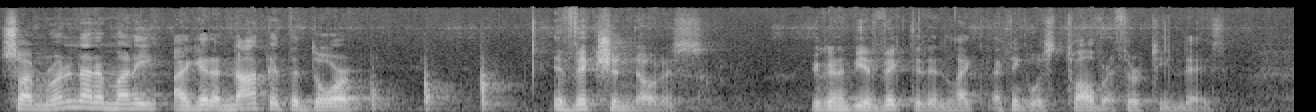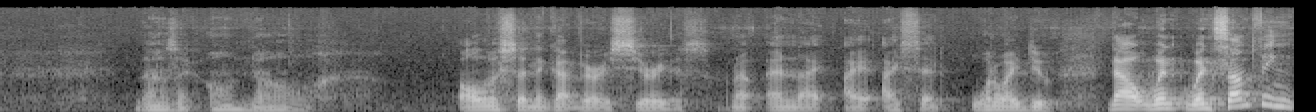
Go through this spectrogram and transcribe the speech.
So I'm running out of money. I get a knock at the door. Eviction notice. You're going to be evicted in like, I think it was 12 or 13 days. And I was like, oh no. All of a sudden it got very serious. And I, and I, I, I said, what do I do? Now, when, when something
